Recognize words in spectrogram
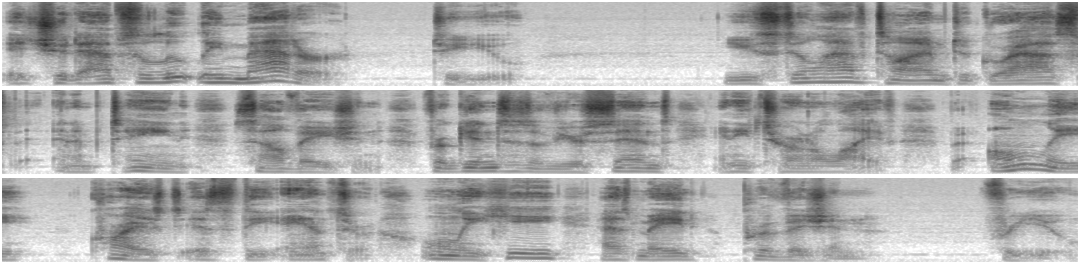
It should absolutely matter to you. You still have time to grasp and obtain salvation, forgiveness of your sins, and eternal life, but only Christ is the answer. Only He has made provision for you.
